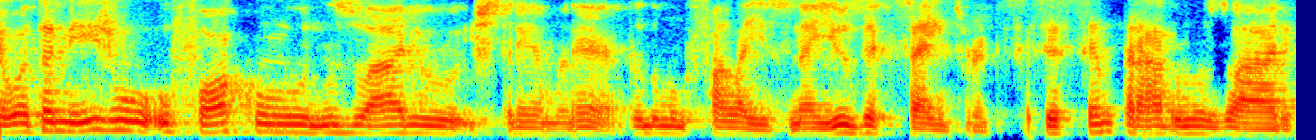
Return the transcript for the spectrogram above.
Ou até mesmo o foco no usuário extremo, né? Todo mundo fala isso, né? User-centric, você ser centrado no usuário.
